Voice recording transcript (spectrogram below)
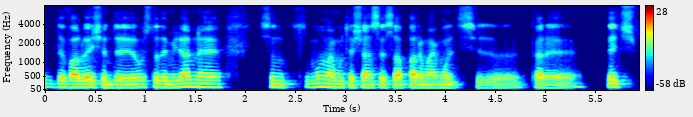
de valuation de 100 de milioane, sunt mult mai multe șanse să apară mai mulți care... Deci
